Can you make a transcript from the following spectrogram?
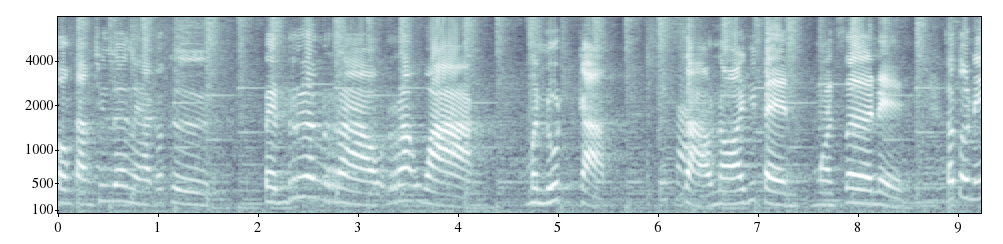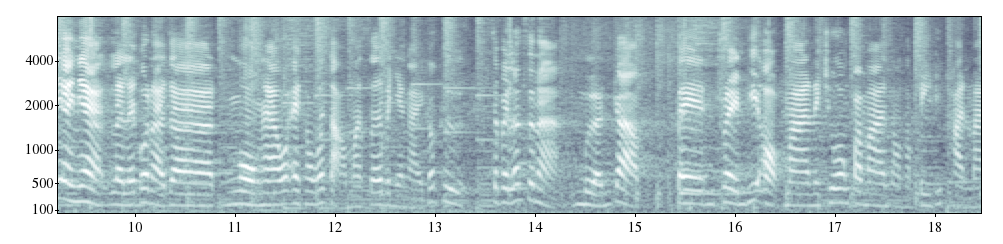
ตรงตามชื่อเรื่องเลยฮะก็คือ เป็นเรื่องราวระหว่าง มนุษย์กับปีศาจสาวน้อยที่เป็นมอนสเตอร์นั่นเองสแล้วตัวนี้เองเนี่ยหลายๆคนอาจจะงงฮะว่าไอ้คำว่าสาวมอนสเตอร์เป็นยังไง ก็คือจะเป็นลักษณะเหมือนกับเป็นเทรนด์ที่ออกมาในช่วงประมาณ2อสปีที่ผ่านมา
